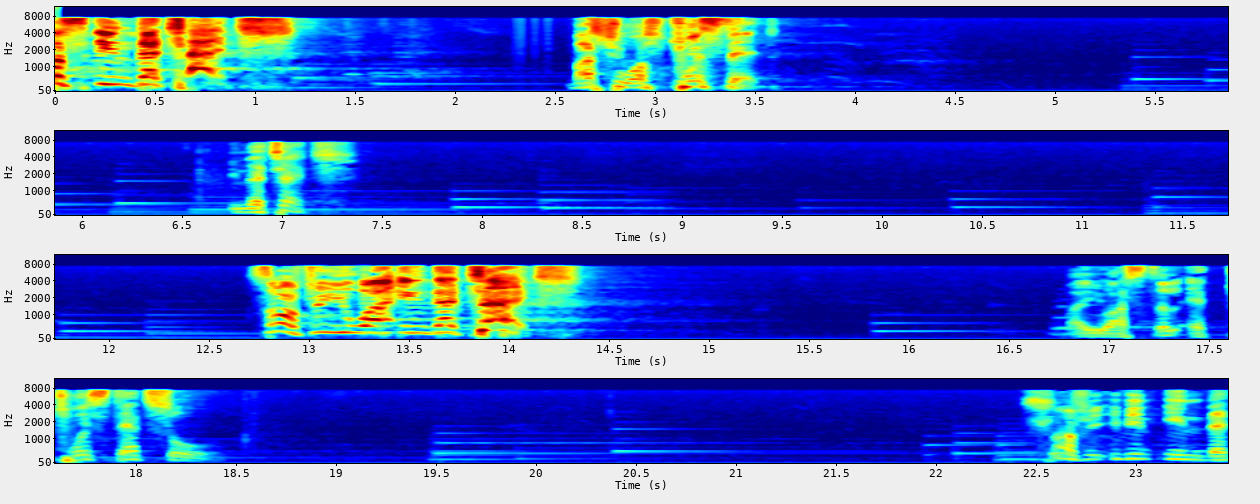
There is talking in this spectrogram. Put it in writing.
Was in the church, but she was twisted. In the church. Some of you, you are in the church, but you are still a twisted soul. Some of you, even in the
